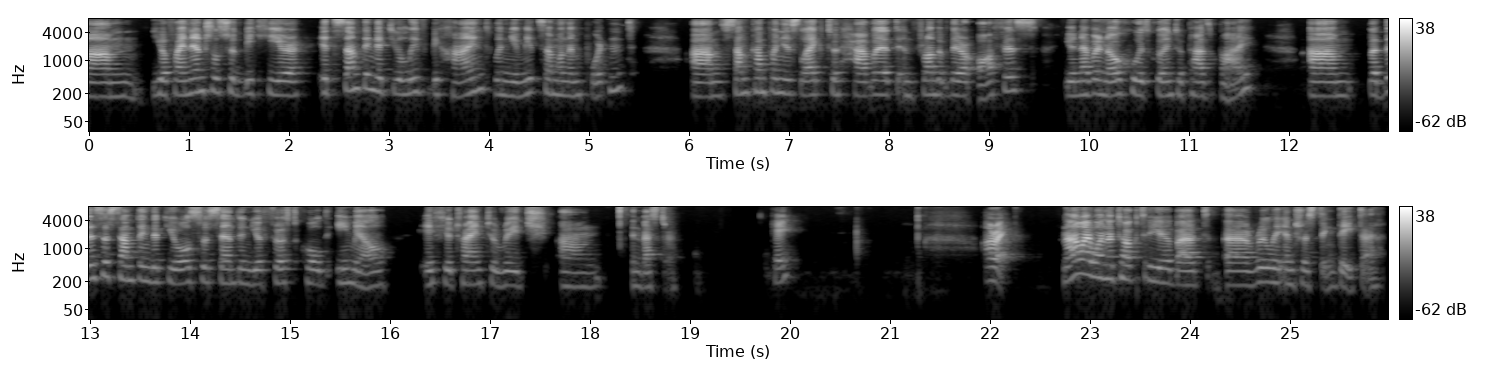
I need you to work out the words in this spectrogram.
Um, your financials should be here. It's something that you leave behind when you meet someone important. Um, some companies like to have it in front of their office. You never know who is going to pass by. Um, but this is something that you also send in your first cold email if you're trying to reach um, investor. Okay. All right. Now I want to talk to you about uh, really interesting data.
